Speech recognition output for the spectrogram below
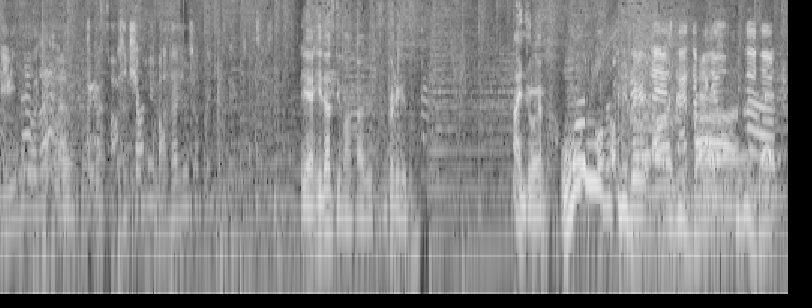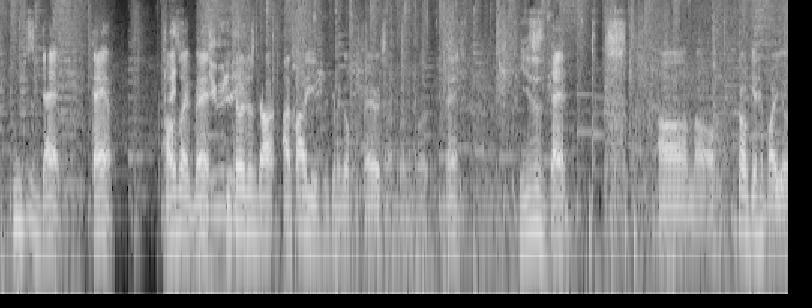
Maybe they're like. that? Oh, I gotta talk wasn't Sean doing montage or something? I think that's what it says. Yeah, he does do montages. They're pretty good. I enjoy him. Ooh, this could be bad. There it Uh, he's that's how we dead. He's it. dead. He's just dead. Damn. I was like, man, he could have just got. I thought he was gonna go for fair or something, but man, he's just dead. Oh no! Don't get hit by Yo.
